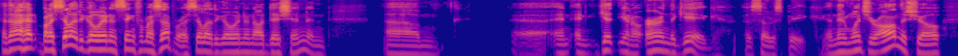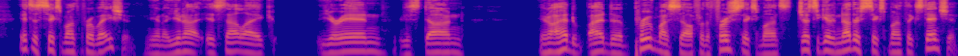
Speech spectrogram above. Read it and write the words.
and then I had, but I still had to go in and sing for my supper. I still had to go in and audition and, um, uh, and and get you know earn the gig, uh, so to speak. And then once you're on the show, it's a six month probation. You know, you're not. It's not like you're in, it's done. You know, I had to I had to prove myself for the first six months just to get another six month extension.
